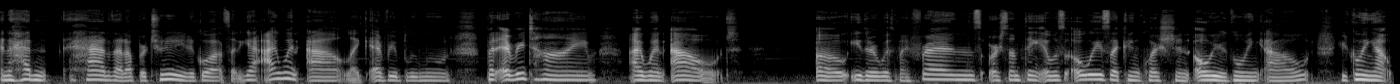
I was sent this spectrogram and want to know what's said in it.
and I hadn't had that opportunity to go outside. Yeah, I went out like every blue moon, but every time I went out, oh, either with my friends or something, it was always like in question, oh, you're going out? You're going out,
